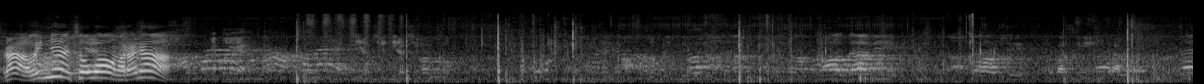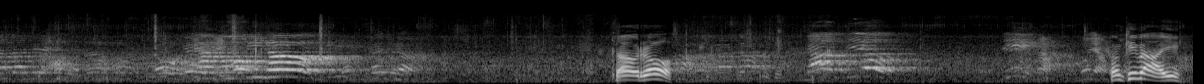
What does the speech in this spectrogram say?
Raga, ognuno il suo uomo, raga! Ciao Ro! Con chi vai?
